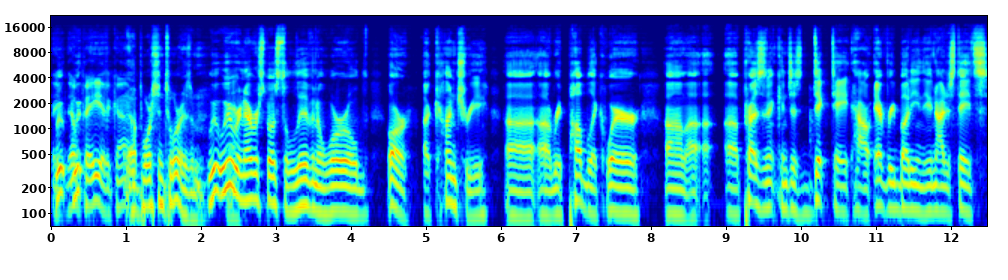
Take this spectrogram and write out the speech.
They, will pay you to come. Abortion tourism. We, we were never supposed to live in a world or a country, uh, a republic where um, a, a a president can just dictate how everybody in the United States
